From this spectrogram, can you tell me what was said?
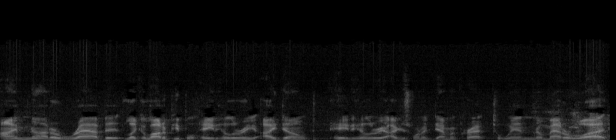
I'm not a rabbit. Like a lot of people hate Hillary. I don't hate Hillary. I just want a Democrat to win, no matter what,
